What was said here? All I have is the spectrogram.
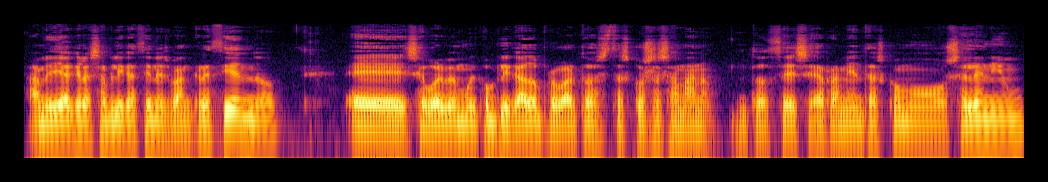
a medida que las aplicaciones van creciendo, eh, se vuelve muy complicado probar todas estas cosas a mano. Entonces, herramientas como Selenium,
